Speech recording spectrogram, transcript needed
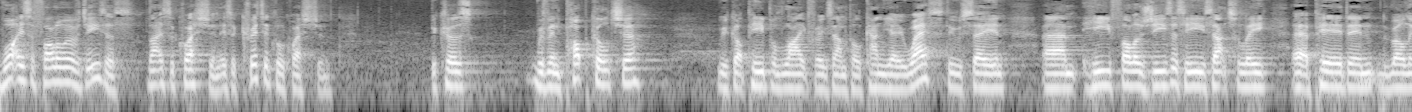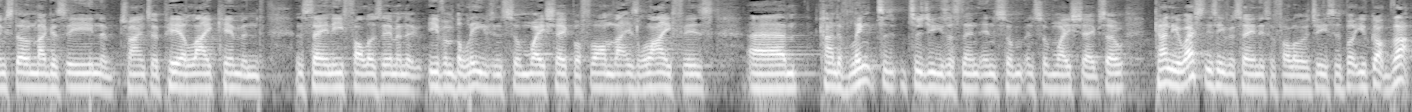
what is a follower of Jesus? That is the question. It's a critical question. Because within pop culture, we've got people like, for example, Kanye West, who's saying um, he follows Jesus. He's actually uh, appeared in the Rolling Stone magazine and trying to appear like him and, and saying he follows him and even believes in some way, shape, or form that his life is um, kind of linked to, to Jesus in, in, some, in some way, shape. So Kanye West is even saying he's a follower of Jesus. But you've got that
